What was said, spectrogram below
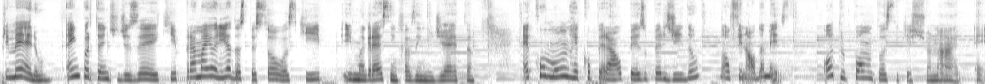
Primeiro, é importante dizer que para a maioria das pessoas que emagrecem fazendo dieta, é comum recuperar o peso perdido ao final da mesa. Outro ponto a se questionar é:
